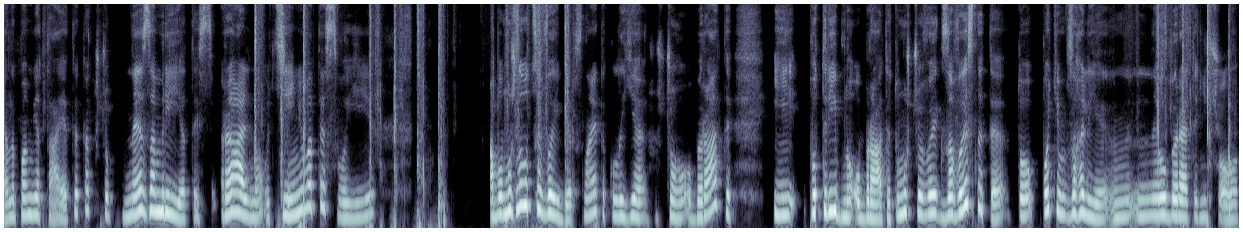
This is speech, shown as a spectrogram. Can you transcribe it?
Але пам'ятаєте так, щоб не замріятись, реально оцінювати свої. Або, можливо, це вибір, знаєте, коли є з чого обирати, і потрібно обрати, тому що ви як зависнете, то потім взагалі не оберете нічого.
